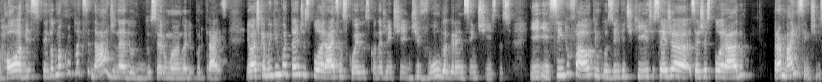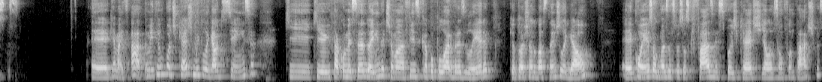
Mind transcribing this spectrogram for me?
hobbies, tem toda uma complexidade né, do, do ser humano ali por trás. Eu acho que é muito importante explorar essas coisas quando a gente divulga grandes cientistas. E, e sinto falta, inclusive, de que isso seja, seja explorado para mais cientistas. É, que mais? Ah, também tem um podcast muito legal de ciência que está começando ainda, que chama Física Popular Brasileira, que eu estou achando bastante legal. É, conheço algumas das pessoas que fazem esse podcast e elas são fantásticas.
